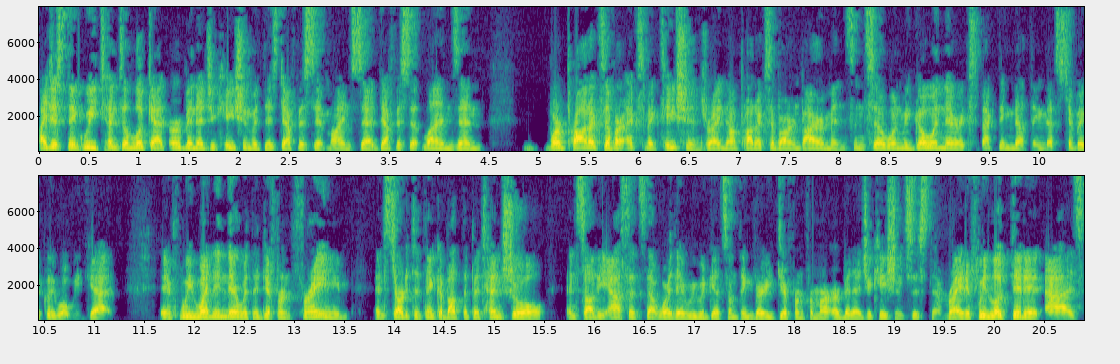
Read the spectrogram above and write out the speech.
I just think we tend to look at urban education with this deficit mindset, deficit lens, and we're products of our expectations, right? Not products of our environments. And so when we go in there expecting nothing, that's typically what we get. If we went in there with a different frame and started to think about the potential and saw the assets that were there, we would get something very different from our urban education system, right? If we looked at it as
